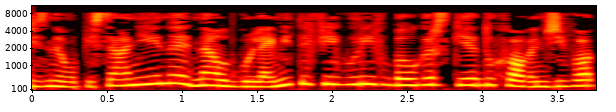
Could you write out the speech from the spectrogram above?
жизнеописание на една от големите фигури в българския духовен живот,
